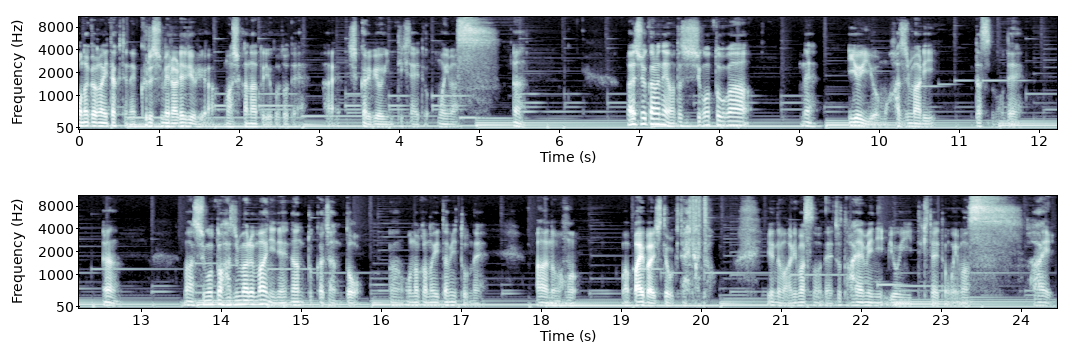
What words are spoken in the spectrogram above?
お腹が痛くてね、苦しめられるよりはマシかなということで、はい。しっかり病院行っていきたいと思います。うん。来週からね、私仕事がね、いよいよもう始まり出すので、うん。まあ仕事始まる前にね、なんとかちゃんと、うん、お腹の痛みとね、あの、まあ、バイバイしておきたいなと いうのもありますので、ちょっと早めに病院行ってきたいと思います。はい。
